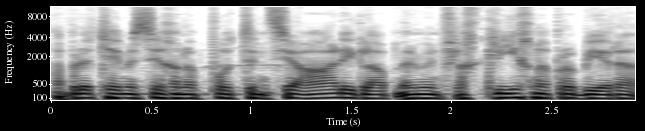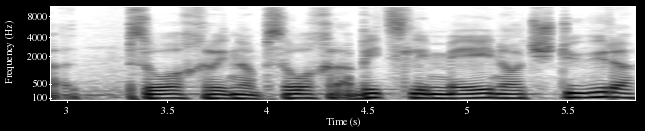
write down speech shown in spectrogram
Aber dort haben wir sicher noch Potenzial. Ich glaube, wir müssen vielleicht gleich noch probieren, Besucherinnen und Besucher ein bisschen mehr noch zu steuern.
